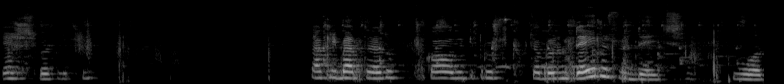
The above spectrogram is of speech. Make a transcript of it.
я сейчас выключу. Так, ребята, я тут чекала, доки трошечки хоча б людей розвідеться. Вот.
